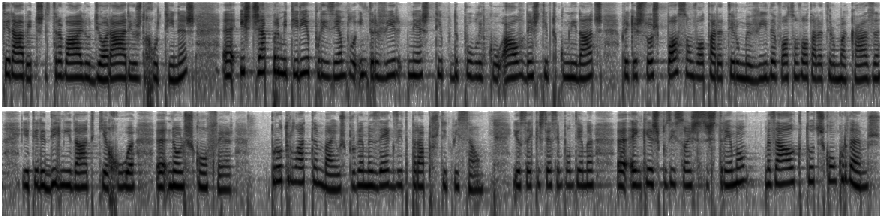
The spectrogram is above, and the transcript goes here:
ter hábitos de trabalho, de horários, de rotinas. Uh, isto já permitiria, por exemplo, intervir neste tipo de público-alvo, neste tipo de comunidades, para que as pessoas possam voltar a ter uma vida, possam voltar a ter uma casa e a ter a dignidade que a rua uh, não lhes confere. Por outro lado, também os programas exit para a prostituição. Eu sei que isto é sempre um tema uh, em que as posições se extremam, mas há algo que todos concordamos.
